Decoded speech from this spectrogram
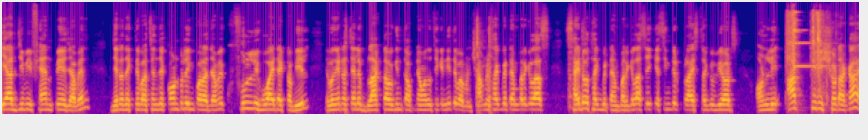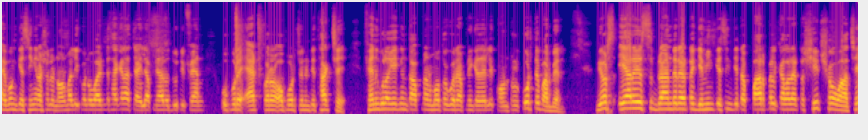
এআর জিবি ফ্যান পেয়ে যাবেন, যেটা দেখতে পাচ্ছেন যে কন্ট্রোলিং করা যাবে ফুললি হোয়াইট একটা বিল এবং এটা চাইলে ব্ল্যাকটাও কিন্তু আপনি আমাদের থেকে নিতে পারবেন। সামনে থাকবে টেম্পার গ্লাস সাইডেও থাকবে টেম্পার গ্লাস এই কেসিংটির প্রাইস থাকবে ভিওয়ার্স অনলি আটত্রিশশো টাকা এবং কেসিং এর আসলে নর্মালি কোনো ওয়ারেন্টি থাকে না, চাইলে আপনি আরও দুটি ফ্যান উপরে অ্যাড করার অপরচুনিটি থাকছে। ফ্যানগুলোকে কিন্তু আপনার মতো করে আপনি চাইলে কন্ট্রোল করতে পারবেন। ভিওর্স এআরএস ব্র্যান্ডের একটা গেমিং কেসিং যেটা পার্পল কালার একটা শীট সহ আছে।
